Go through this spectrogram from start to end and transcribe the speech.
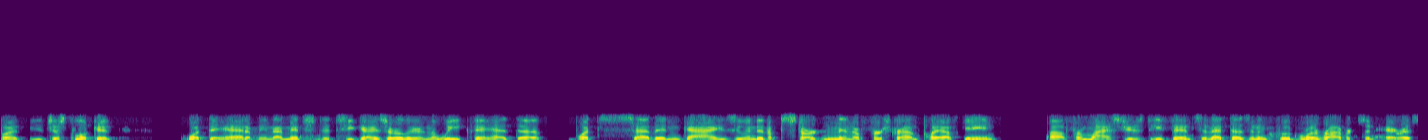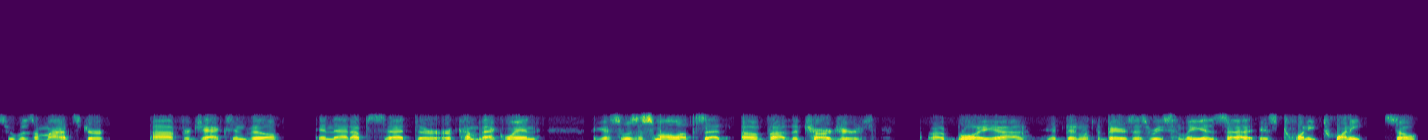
but you just look at what they had. I mean, I mentioned it to you guys earlier in the week. They had uh, what seven guys who ended up starting in a first round playoff game uh, from last year's defense, and that doesn't include Roy Robertson Harris, who was a monster uh, for Jacksonville in that upset or, or, comeback win. I guess it was a small upset of uh, the Chargers. Uh, Roy uh, had been with the Bears as recently as uh, as 2020, so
